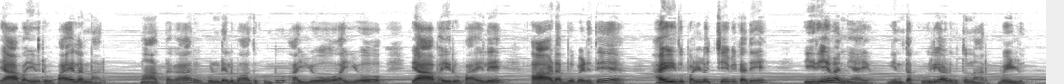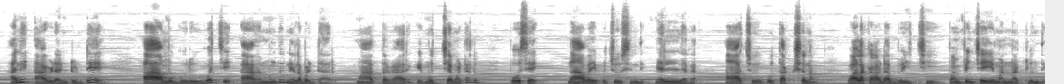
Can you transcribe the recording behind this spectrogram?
యాభై రూపాయలు అన్నారు మా అత్తగారు గుండెలు బాదుకుంటూ అయ్యో అయ్యో యాభై రూపాయలే ఆ డబ్బు పెడితే ఐదు పళ్ళు వచ్చేవి కదే. ఇదేం అన్యాయం? ఇంత కూలి అడుగుతున్నారు వీళ్ళు అని ఆవిడంటుంటే ఆ ముగ్గురు వచ్చి ఆమె ముందు నిలబడ్డారు. మా అత్తగారికి ముచ్చెమటలు పోశాయి. నా వైపు చూసింది మెల్లగా. ఆ చూపు తక్షణం వాళ్ళకి ఆ డబ్బు ఇచ్చి పంపించేయమన్నట్లుంది.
